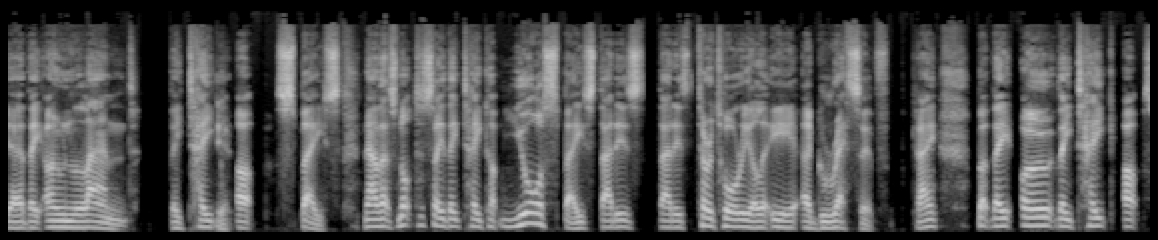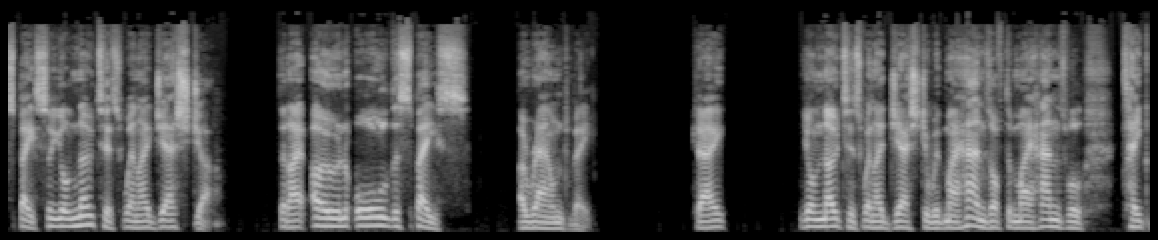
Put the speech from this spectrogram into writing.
Yeah, they own land. They take Yeah. up space. Now, that's not to say they take up your space. That is that is territorially aggressive. Okay, but they own they take up space. So you'll notice when I gesture that I own all the space around me. Okay. You'll notice when I gesture with my hands, often my hands will take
